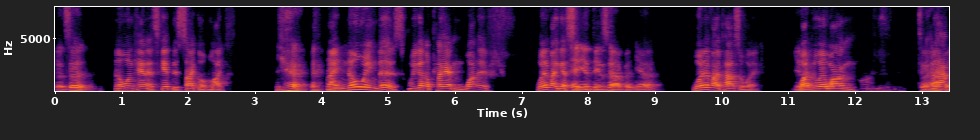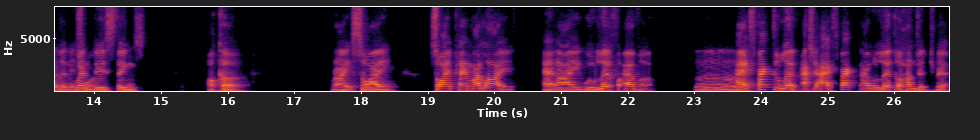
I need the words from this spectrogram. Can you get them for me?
That's it. No one can escape this cycle of life. Yeah. right? Knowing this, we got to plan what if, what if I get sick? Any of these happen, yeah. What if I pass away? Yeah. What do I want to happen, to happen when one. these things occur? Right? So I so I plan my life and I will live forever. Mm. I expect to live. Actually, I expect I will live to 100, Joubert.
